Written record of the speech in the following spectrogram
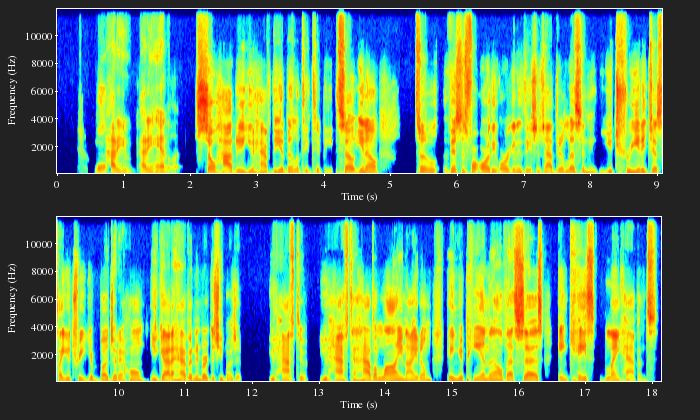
well, how do you how do you handle it? so how do you have the ability to be? So, you know, so this is for all the organizations out there listening. You treat it just how you treat your budget at home. You got to have an emergency budget. You have to. You have to have a line item in your P&L that says in case blank happens.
